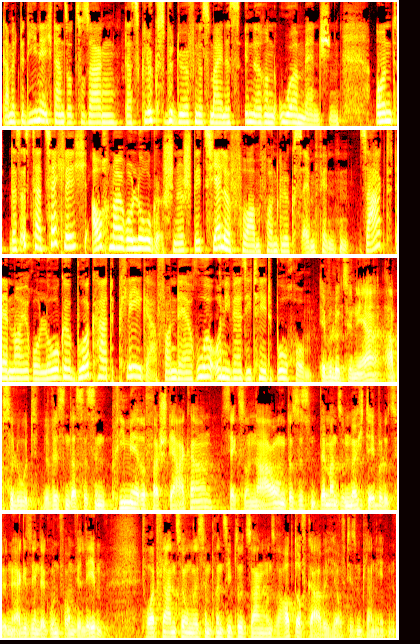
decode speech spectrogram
Damit bediene ich dann sozusagen das Glücksbedürfnis meines inneren Urmenschen. Und das ist tatsächlich auch neurologisch eine spezielle Form von Glücksempfinden, sagt der Neurologe Burkhard Pleger von der Ruhr-Universität Bochum. Evolutionär absolut. Wir wissen, dass das sind primäre Verstärker, Sex und Nahrung. Das ist, wenn man so möchte, evolutionär gesehen der Grund, warum wir leben. Fortpflanzung ist im Prinzip sozusagen unsere Hauptaufgabe hier auf diesem Planeten.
